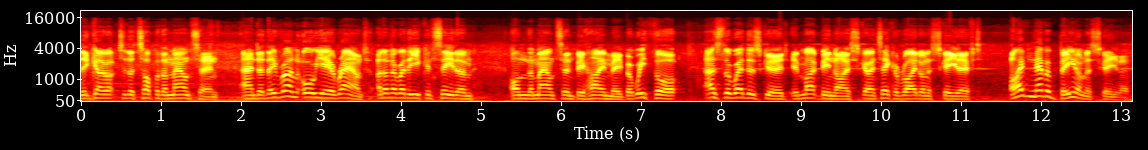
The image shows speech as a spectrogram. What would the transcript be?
that go up to the top of the mountain and uh, they run all year round. I don't know whether you can see them on the mountain behind me, but we thought as the weather's good, it might be nice, go and take a ride on a ski lift. I've never been on a ski lift.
